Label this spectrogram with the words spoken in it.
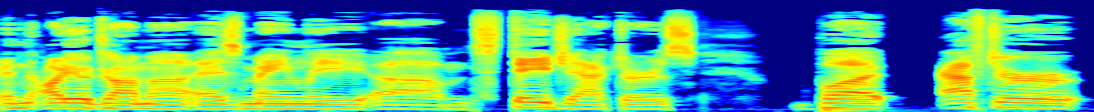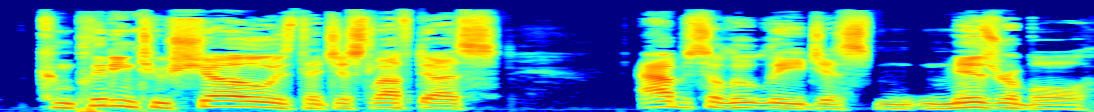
in audio drama as mainly um, stage actors, but after completing two shows that just left us absolutely just miserable.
